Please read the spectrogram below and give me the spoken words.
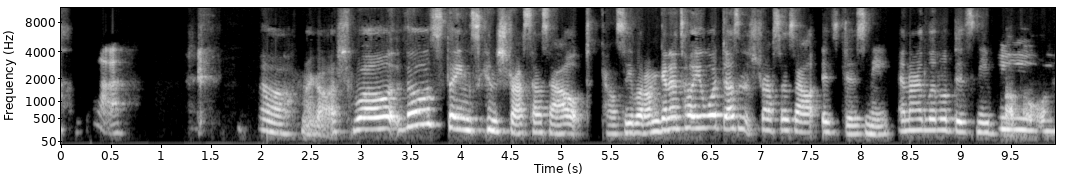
yeah. Oh my gosh. Well, those things can stress us out, Kelsey, but I'm going to tell you what doesn't stress us out is Disney and our little Disney bubble.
